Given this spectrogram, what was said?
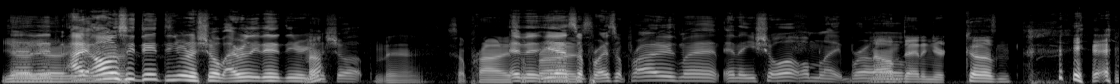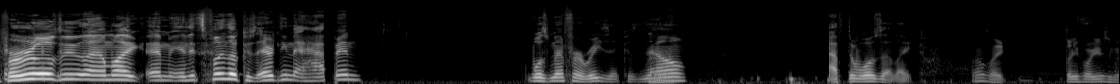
Yeah, And yeah, then- yeah. I yeah. honestly didn't think you were gonna show up. I really didn't think you were No? gonna show up. Nah. Surprise. and then surprise. yeah, surprise, surprise, man. And then you show up. I'm like, bro. Now I'm dating your cousin. For real, dude. Like, I'm like, I mean, and it's funny though, cause everything that happened was meant for a reason. Cause now, after what was that like? That was like three, four years ago.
